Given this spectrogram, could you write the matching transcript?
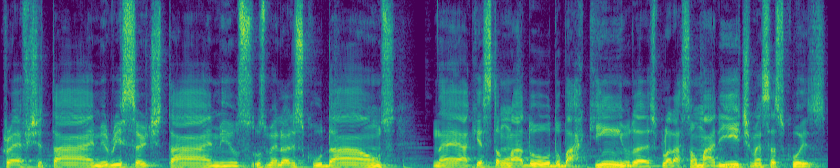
Craft time, research time, os, os melhores cooldowns, né? A questão lá do, do barquinho, da exploração marítima, essas coisas.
